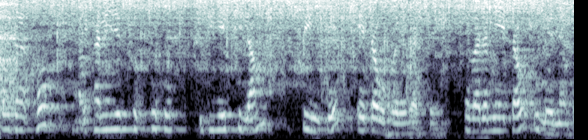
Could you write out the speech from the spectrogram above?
তো দেখো, এখানে যে ছোটো ছোটো দিয়েছিলাম তিনটে, এটাও হয়ে গেছে। এবার আমি এটাও তুলে নেব।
